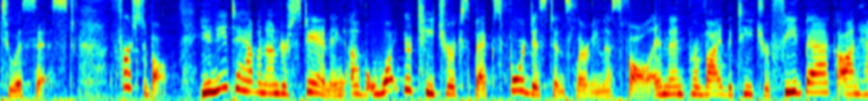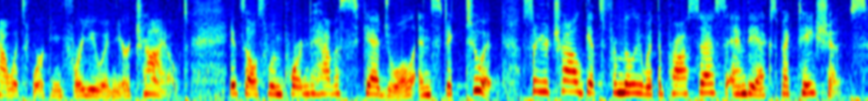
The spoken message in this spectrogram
to assist. First of all, you need to have an understanding of what your teacher expects for distance learning this fall, and then provide the teacher feedback on how it's working for you and your child. It's also important to have a schedule and stick to it so your child gets familiar with the process and the expectations.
